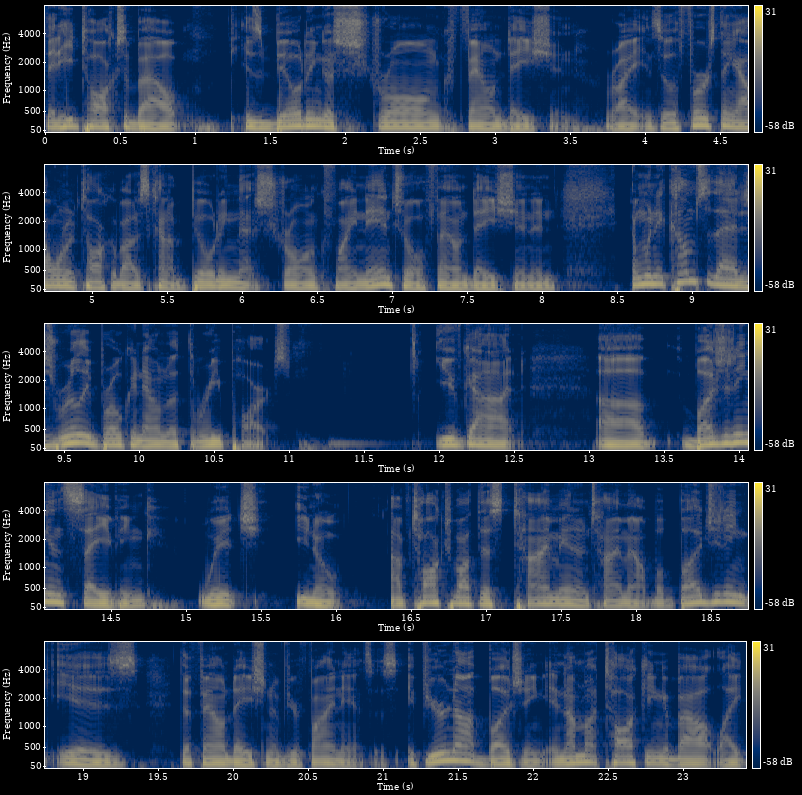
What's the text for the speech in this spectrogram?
that he talks about is building a strong foundation, right? And so the first thing I want to talk about is kind of building that strong financial foundation. And and when it comes to that, it's really broken down to three parts. You've got uh, budgeting and saving, which, you know, I've talked about this time in and time out, but budgeting is the foundation of your finances. If you're not budgeting, and I'm not talking about like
